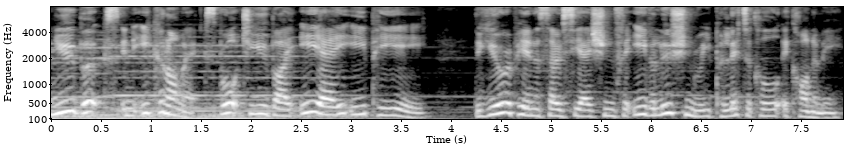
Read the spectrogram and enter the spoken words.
New Books in Economics, brought to you by EAEPE, the European Association for Evolutionary Political Economy.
